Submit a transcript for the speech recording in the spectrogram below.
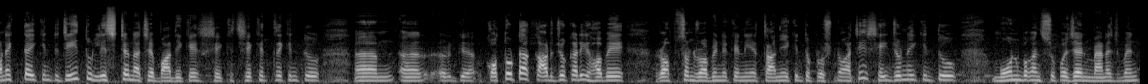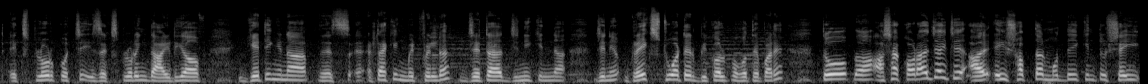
অনেকটাই কিন্তু যেহেতু লিস্টেন আছে বাঁদিকে সেক্ষেত্রে কিন্তু কতটা কার্যকারী হবে রবসন রবিনোকে নিয়ে তা নিয়ে কিন্তু প্রশ্ন আছে। সেই জন্যই কিন্তু Mohun Bagan super giant management explore করছে is exploring the idea of getting in a attacking midfielder যেটা যিনি কিনা, যিনি গ্রেক স্টুয়ার্টের বিকল্প হতে পারে। তো আশা করা যায় যে এই সপ্তাহের মধ্যেই কিন্তু সেই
